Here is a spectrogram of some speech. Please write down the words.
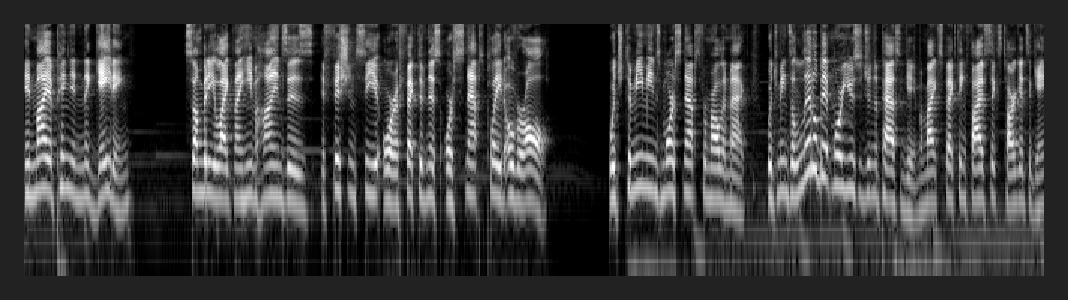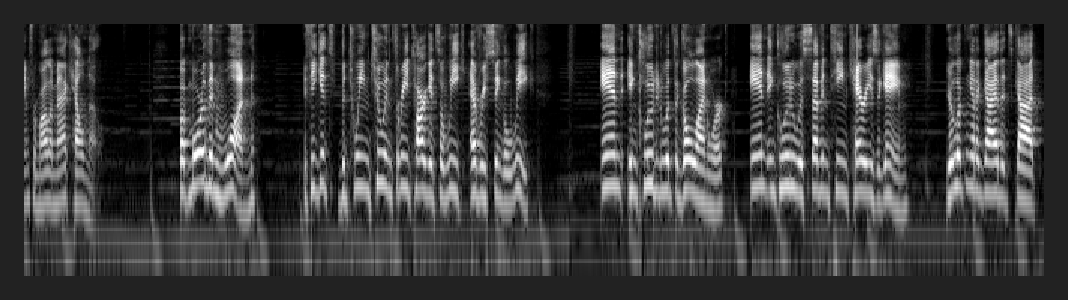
In my opinion, negating somebody like Nyheim Hines's efficiency or effectiveness or snaps played overall, which to me means more snaps for Marlon Mack, which means a little bit more usage in the passing game. Am I expecting five, six targets a game for Marlon Mack? Hell no. But more than one, if he gets between two and three targets a week every single week, and included with the goal line work and included with 17 carries a game, you're looking at a guy that's got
